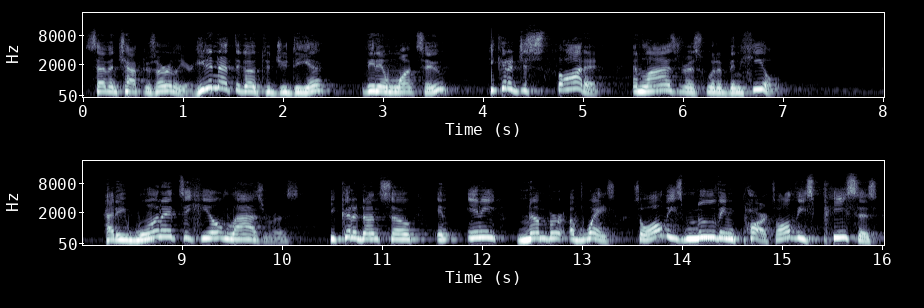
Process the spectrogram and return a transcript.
seven chapters earlier. He didn't have to go to Judea if he didn't want to. He could have just thought it, and Lazarus would have been healed. Had he wanted to heal Lazarus, he could have done so in any number of ways. So, all these moving parts, all these pieces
